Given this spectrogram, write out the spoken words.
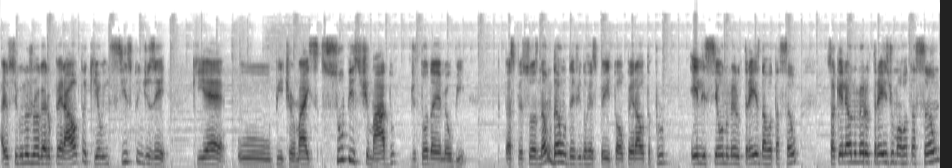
Aí o segundo jogo era o Peralta, que eu insisto em dizer que é o pitcher mais subestimado de toda a MLB. As pessoas não dão o devido respeito ao Peralta por ele ser o número 3 da rotação. Só que ele é o número 3 de uma rotação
